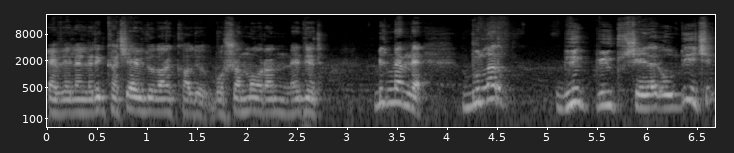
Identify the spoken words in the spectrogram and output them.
evlenenlerin kaçı evli olarak kalıyor boşanma oranı nedir? Bilmem ne. Bunlar büyük büyük şeyler olduğu için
